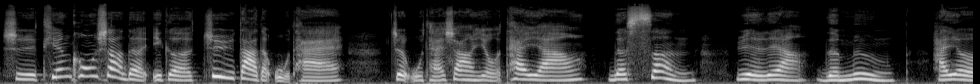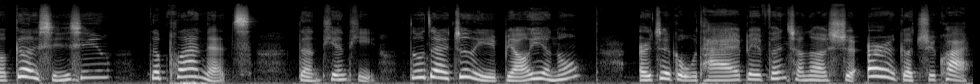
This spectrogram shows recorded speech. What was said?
是天空上的一个巨大的舞台。这舞台上有太阳 the sun，月亮 the moon，还有各行星 the planets。等天体都在这里表演哦，而这个舞台被分成了十二个区块，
